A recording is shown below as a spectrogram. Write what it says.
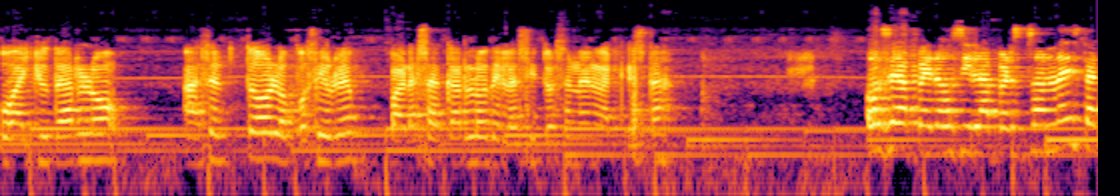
o ayudarlo a hacer todo lo posible para sacarlo de la situación en la que está. O sea, pero si la persona está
